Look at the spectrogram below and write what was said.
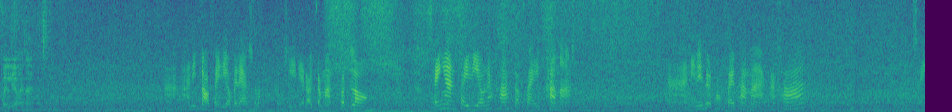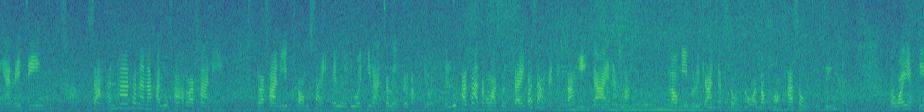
ไปเลี้ยวให้หน่อยอ่าอันนี้ต่อไฟเลี้ยวไปแล้วใช่ปะโอเค เดี๋ยวเราจะมาทดลอง ใช้งานไฟเลี้ยวนะคะกับไฟผ่าหมากอ่าอันนี้ในส่วนของไฟผ่าหมากนะคะ ใช้งานได้จริงค่ะ3,500เท่านั้นนะคะ ลูกค้าราคานี้ ราคานี้พร้อมใส่ให้เลยด้วยที่ร้านเจริญประดับยนต์หรือลูกค้าต่างจังหวัดสนใจก็สั่งไปติดตั้งเองได้นะคะ เรามีบริการจัดส่งแต่ว่าต้องขอค่าส่งจริงๆ เพราะว่าอย่างที่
